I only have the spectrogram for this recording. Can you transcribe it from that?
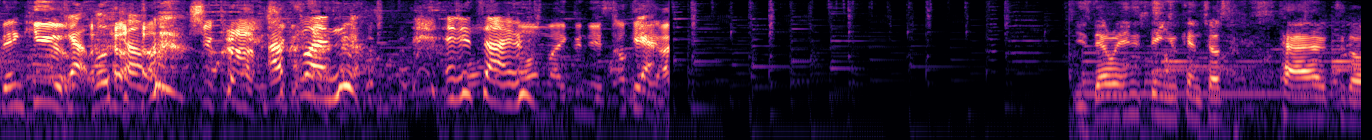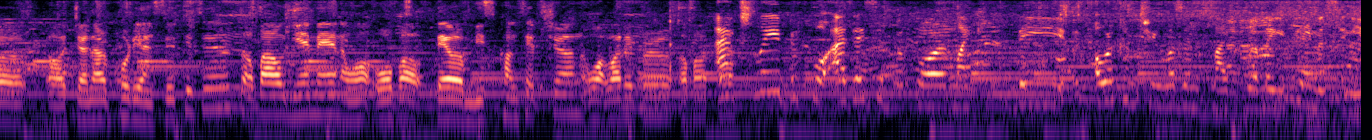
Thank you. Yeah, welcome. Shukran. Have fun anytime. Oh my goodness. Okay. Yeah. Is there anything you can just tell to the uh, general Korean citizens about Yemen or, or about their misconception or whatever about that? Actually, before, as I said before, like they, our country wasn't like really famous in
